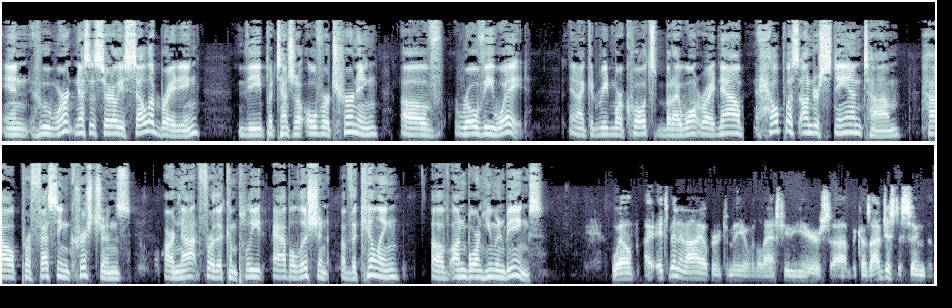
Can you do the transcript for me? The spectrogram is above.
and who weren't necessarily celebrating the potential overturning of Roe v. Wade and I could read more quotes, but I won't right now. Help us understand, Tom, how professing Christians are not for the complete abolition of the killing of unborn human beings? Well, it's been an eye opener to me over the last few years uh, because I've just assumed that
